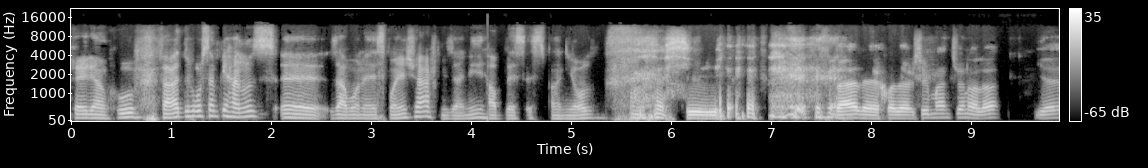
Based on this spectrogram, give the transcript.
خیلی هم خوب. فقط بپرسم که هنوز زبان اسپانیایی حرف می‌زنی؟ هابلس اسپانیول. بله خدا من چون حالا یه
